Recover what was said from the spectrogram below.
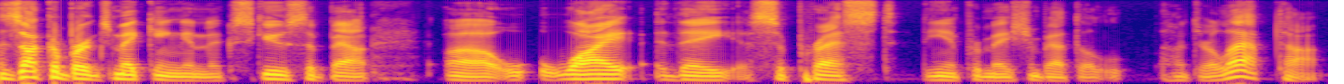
Zuckerberg's making an excuse about uh, why they suppressed the information about the Hunter laptop.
